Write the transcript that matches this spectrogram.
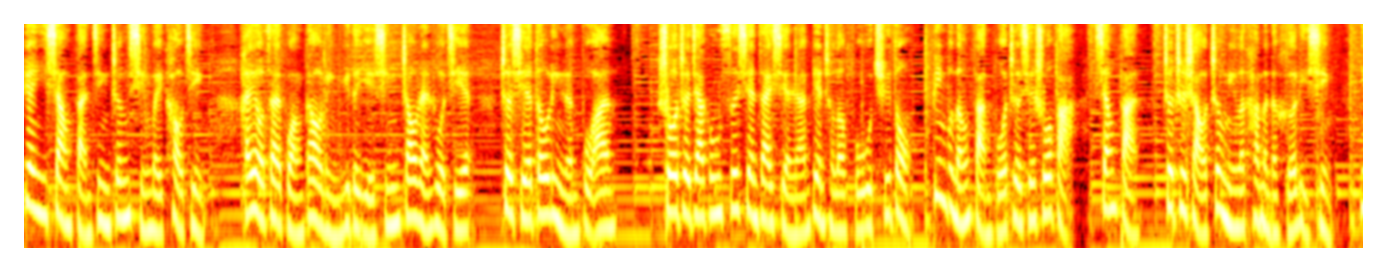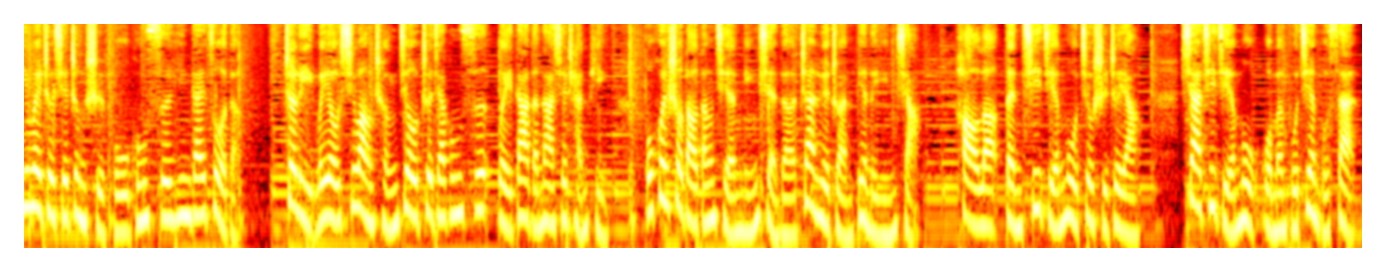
愿意向反竞争行为靠近，还有在广告领域的野心昭然若揭，这些都令人不安。说这家公司现在显然变成了服务驱动，并不能反驳这些说法。相反，这至少证明了他们的合理性，因为这些正是服务公司应该做的。这里唯有希望成就这家公司伟大的那些产品，不会受到当前明显的战略转变的影响。好了，本期节目就是这样，下期节目我们不见不散。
